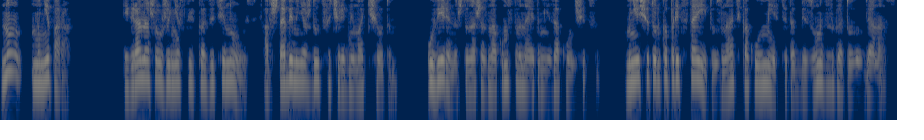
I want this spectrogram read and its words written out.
Ну, мне пора. Игра наша уже несколько затянулась, а в штабе меня ждут с очередным отчетом. Уверена, что наше знакомство на этом не закончится. Мне еще только предстоит узнать, какую месть этот безумец заготовил для нас.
